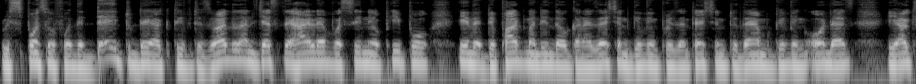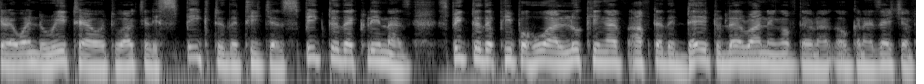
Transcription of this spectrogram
responsible for the day-to-day activities rather than just the high-level senior people in the department, in the organization, giving presentation to them, giving orders. He actually went retail to actually speak to the teachers, speak to the cleaners, speak to the people who are looking after the day-to-day running of the organization.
